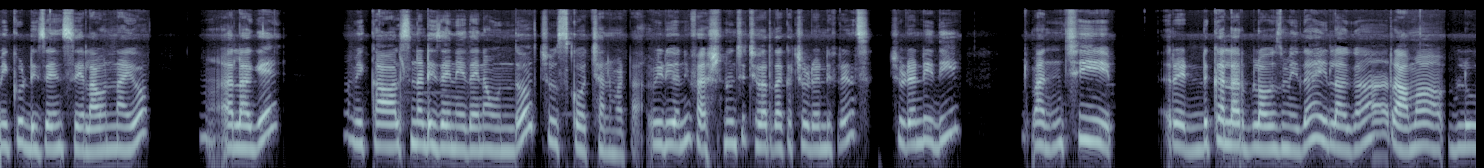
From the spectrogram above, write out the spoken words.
మీకు డిజైన్స్ ఎలా ఉన్నాయో అలాగే మీకు కావాల్సిన డిజైన్ ఏదైనా ఉందో చూసుకోవచ్చు అనమాట వీడియోని ఫస్ట్ నుంచి చివరి దాకా చూడండి ఫ్రెండ్స్. చూడండి ఇది మంచి రెడ్ కలర్ బ్లౌజ్ మీద ఇలాగా రామా బ్లూ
